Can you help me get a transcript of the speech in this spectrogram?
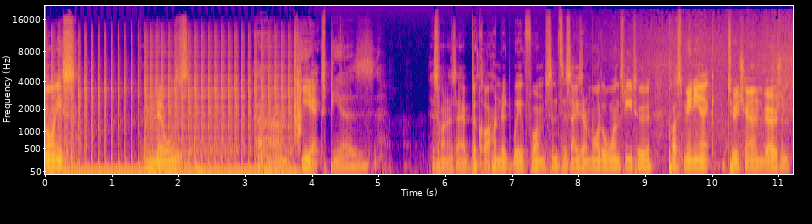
Noise Mills um, EXPs. This one is a Buchla 100 waveform synthesizer model 132 plus Maniac 2 chan version.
